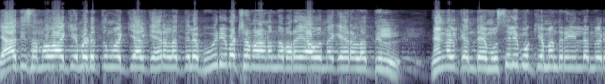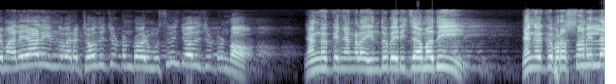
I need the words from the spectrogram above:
ജാതി സമവാക്യം എടുത്തു നോക്കിയാൽ കേരളത്തിലെ ഭൂരിപക്ഷമാണെന്ന് പറയാവുന്ന കേരളത്തിൽ ഞങ്ങൾക്ക് എന്തേ മുസ്ലിം മുഖ്യമന്ത്രി ഇല്ലെന്ന് ഒരു മലയാളി ഇന്ന് വരെ ചോദിച്ചിട്ടുണ്ടോ? ഒരു മുസ്ലിം ചോദിച്ചിട്ടുണ്ടോ? ഞങ്ങൾക്ക് ഞങ്ങളെ ഹിന്ദു ഭരിച്ചാൽ മതി. ഞങ്ങൾക്ക് പ്രശ്നമില്ല.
